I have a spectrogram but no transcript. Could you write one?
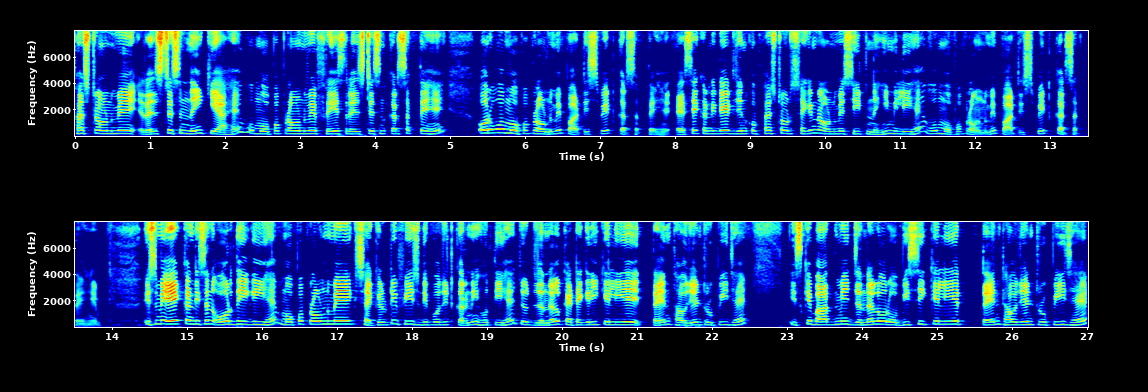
फ़र्स्ट राउंड में रजिस्ट्रेशन नहीं किया है, वो मोपअप राउंड में फ्रेश रजिस्ट्रेशन कर सकते हैं। और वो मोपअप राउंड में पार्टिसिपेट कर सकते हैं। ऐसे कैंडिडेट जिनको फ़र्स्ट और सेकंड राउंड में सीट नहीं मिली है, वो मोपअप राउंड में पार्टिसिपेट कर सकते हैं। इसमें एक कंडीशन और दी गई है, मोपअप राउंड में एक सिक्योरिटी फ़ीस डिपॉजिट करनी होती है, जो जनरल कैटेगरी के लिए टेन थाउज़ेंड रुपीज़ है। इसके बाद में जनरल और ओबीसी के लिए टेन थाउज़ेंड रुपीज़ है।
